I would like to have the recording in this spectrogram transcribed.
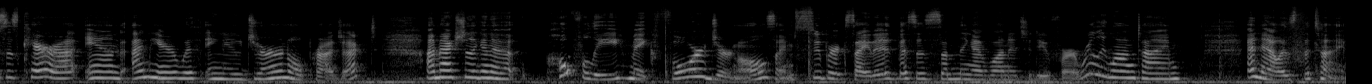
this is Cara and I'm here with a new journal project. I'm actually gonna hopefully make four journals. I'm super excited. This is something I've wanted to do for a really long time and now is the time.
